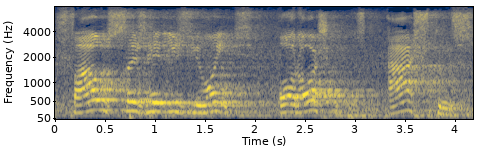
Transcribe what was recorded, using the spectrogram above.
falsas religiões, horóscopos, astros,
